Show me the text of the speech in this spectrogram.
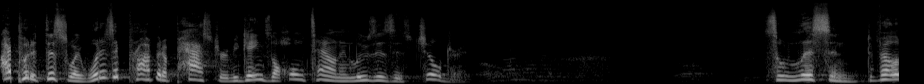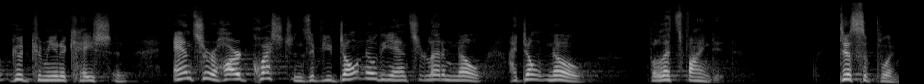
I put it this way what does it profit a pastor if he gains the whole town and loses his children? So listen, develop good communication, answer hard questions. If you don't know the answer, let them know. I don't know, but let's find it. Discipline.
